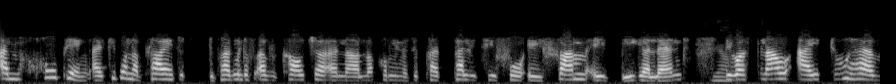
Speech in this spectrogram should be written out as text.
I'm hoping. I keep on applying to Department of Agriculture and our local municipality for a farm, a bigger land, yeah. because now I do have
